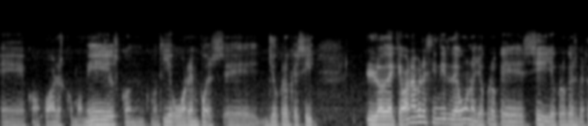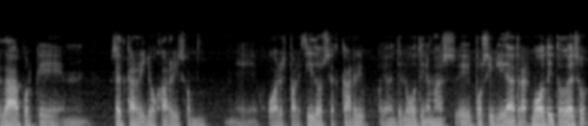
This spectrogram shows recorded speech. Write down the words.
eh, con jugadores como Mills, con, como TJ Warren, pues eh, yo creo que sí. Lo de que van a prescindir de uno, yo creo que sí, yo creo que es verdad, porque mm, Seth Curry y Joe Harris son eh, jugadores parecidos. Seth Curry, obviamente, luego tiene más posibilidad tras bote y todo eso.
